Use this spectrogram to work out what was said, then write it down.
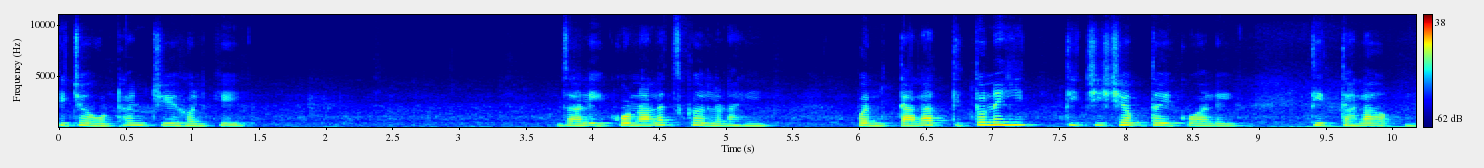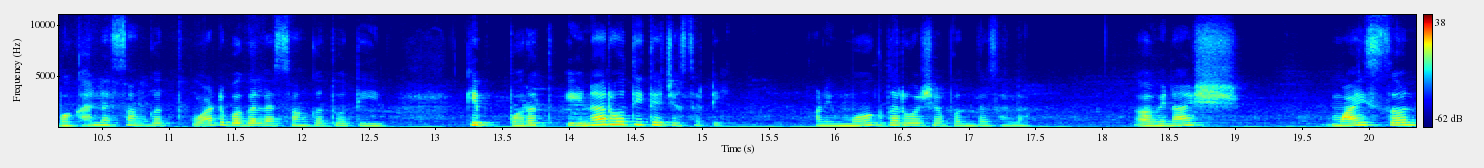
तिच्या ओठांची हलकी. झाली कोणालाच कळलं नाही. पण त्याला तिथूनही तिची शब्द ऐकू आले. ती त्याला बघायला सांगत वाट बघायला सांगत होती की परत येणार होती त्याच्यासाठी. आणि मग दरवाजा बंद झाला. Avinash my son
